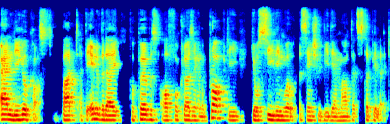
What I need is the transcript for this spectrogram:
and legal costs. But at the end of the day, for purpose of foreclosing on the property, your ceiling will essentially be the amount that's stipulated.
